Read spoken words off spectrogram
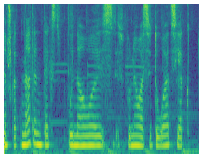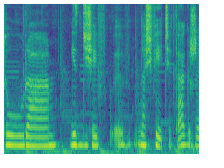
na przykład na ten tekst wpłynęła sytuacja, która jest dzisiaj w, na świecie, tak? Że,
